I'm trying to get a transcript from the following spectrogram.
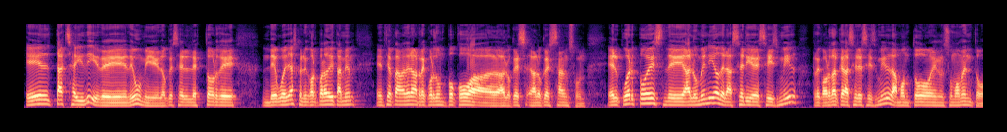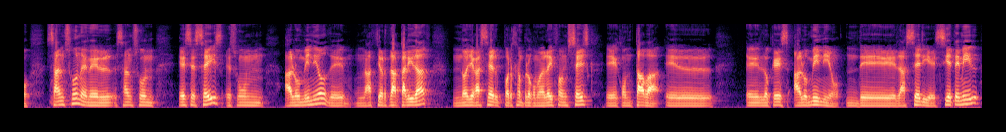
el Touch ID de UMI, lo que es el lector de, de huellas que lo he incorporado y también en cierta manera recuerdo un poco a, lo que es, a lo que es Samsung. El cuerpo es de aluminio de la serie 6000, recordad que la serie 6000 la montó en su momento Samsung en el Samsung S6, es un aluminio de una cierta calidad, no llega a ser, por ejemplo, como el iPhone 6, eh, contaba el, lo que es aluminio de la serie 7000,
